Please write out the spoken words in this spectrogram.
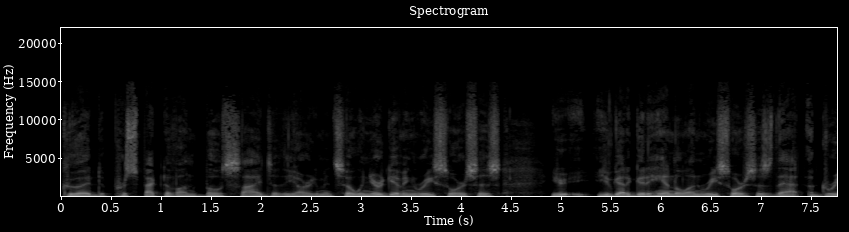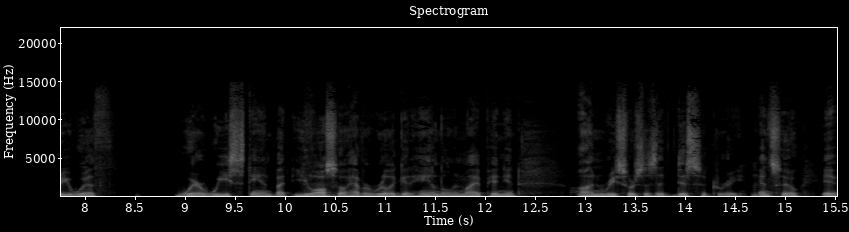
good perspective on both sides of the argument. So when you're giving resources, you you've got a good handle on resources that agree with where we stand, but you mm-hmm. also have a really good handle, in my opinion, on resources that disagree. And so i i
